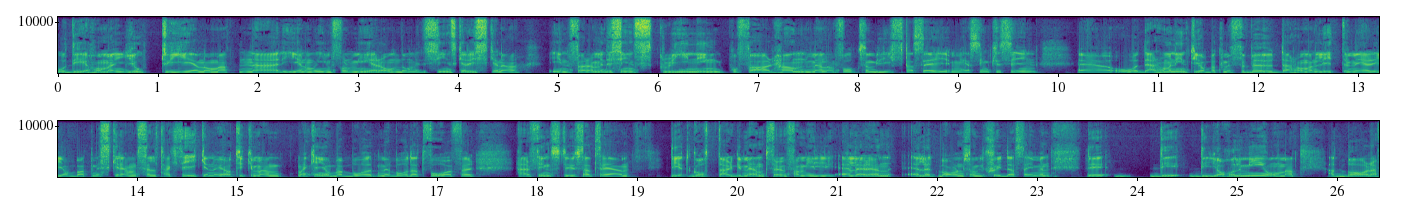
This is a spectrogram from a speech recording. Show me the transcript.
och det har man gjort genom att när, genom att informera om de medicinska riskerna, införa medicinsk screening på förhand mellan folk som vill gifta sig med sin kusin. Eh, och där har man inte jobbat med förbud, där har man lite mer jobbat med skrämseltaktiken. Och jag tycker man, man kan jobba bo, med båda två, för här finns det ju så att säga det är ett gott argument för en familj eller, en, eller ett barn som vill skydda sig. Men det, det, det, jag håller med om att, att bara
